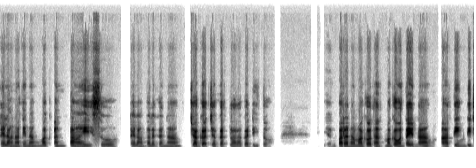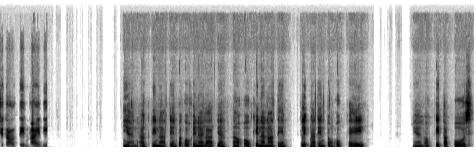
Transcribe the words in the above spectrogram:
Kailangan natin ng mag-antay. So, kailangan talaga ng tiyaga-tiyaga talaga dito. Yan, para na magawan, magawan tayo ng ating digital TIN ID. Yan, agree natin. Pag okay na lahat yan, ah, okay na natin. Click natin tong okay. Yan, okay. Tapos,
